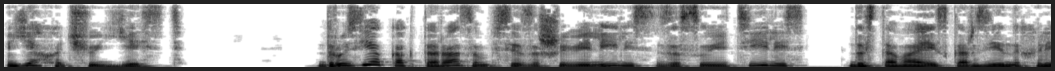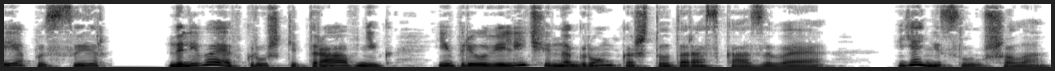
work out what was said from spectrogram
я хочу есть». Друзья как-то разом все зашевелились, засуетились, доставая из корзины хлеб и сыр, наливая в кружки травник и преувеличенно громко что-то рассказывая. Я не слушала,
